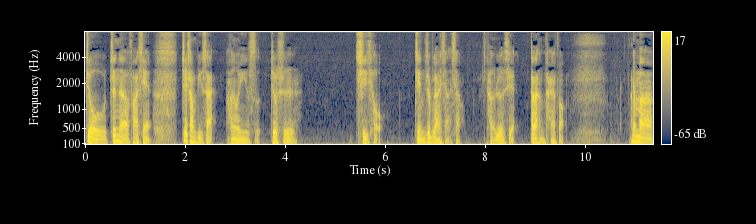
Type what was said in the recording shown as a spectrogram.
就真的发现这场比赛很有意思，就是气球，简直不敢想象，很热血，大家很开放。那么，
